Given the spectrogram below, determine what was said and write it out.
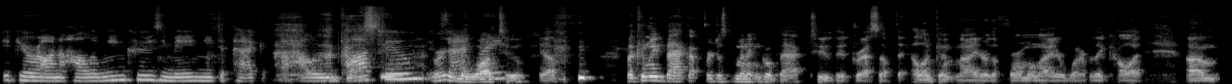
if you're on a Halloween cruise, you may need to pack a Halloween costume, costume. Or you may want to. Yep. but can we back up for just a minute and go back to the dress up, the elegant night or the formal night or whatever they call it? Um,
